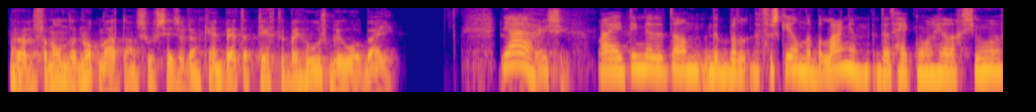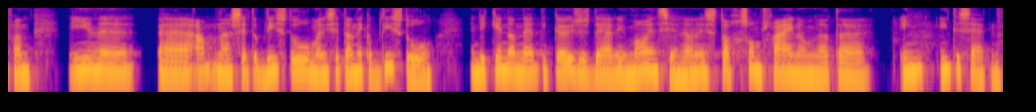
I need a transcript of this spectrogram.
Maar dat het van onderop maakt, dan zo ze, dan kan het beter dichter bij blijven bij Ja. provincie. Maar ik denk dat het dan de, be- de verschillende belangen, dat heb ik gewoon heel erg jongen van de ene eh, ambtenaar zit op die stoel, maar die zit dan niet op die stoel. En die kind dan net die keuzes daar in mind zijn. Dan is het toch soms fijn om dat eh, in, in te zetten.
